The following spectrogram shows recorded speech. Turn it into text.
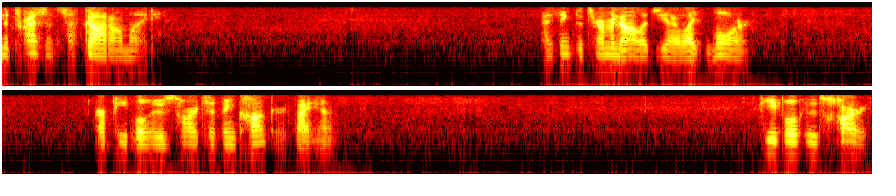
the presence of God Almighty. I think the terminology I like more are people whose hearts have been conquered by Him. People whose hearts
